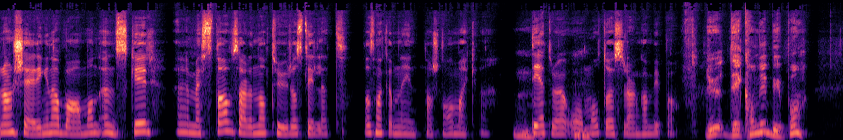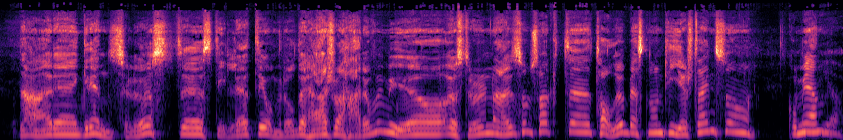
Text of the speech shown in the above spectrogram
rangeringen av hva man ønsker eh, mest av, så er det natur og stillhet. Da snakker jeg om det internasjonale markedet. Mm. Det tror jeg Åmot og Østerdalen kan by på. Du, det kan vi by på. Det er eh, grenseløst eh, stillhet i områder her, så her har vi mye. Og Østerdalen er jo som sagt, eh, taler jo best når tier, Stein, så kom igjen. Ja.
